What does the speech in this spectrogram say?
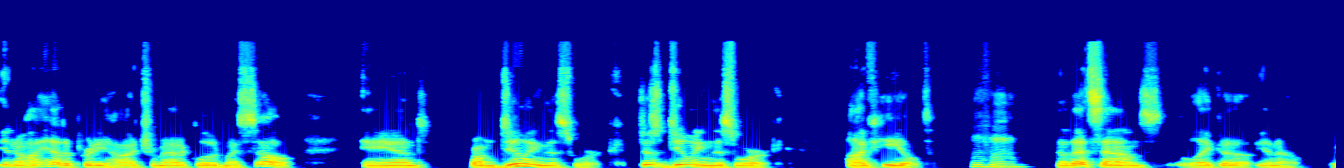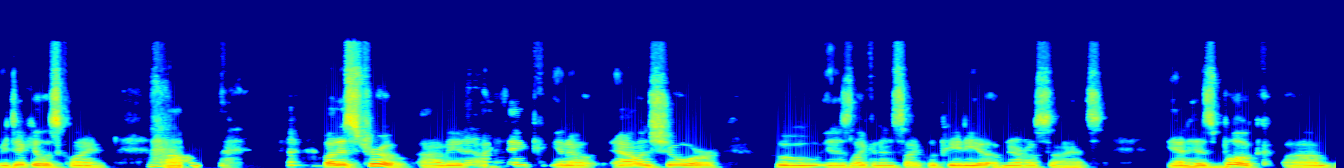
you know, I had a pretty high traumatic load myself. And from doing this work, just doing this work, I've healed. Mm-hmm. Now that sounds like a you know ridiculous claim, um, but it's true. I mean, yeah. I think you know Alan Schore, who is like an encyclopedia of neuroscience, and his book um,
